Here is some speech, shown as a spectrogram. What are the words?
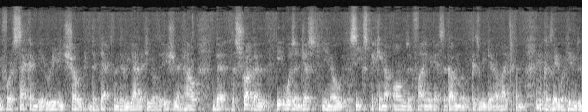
for a second it really showed the depth and the reality of the issue and how the the struggle it wasn't just you know Sikhs picking up arms and fighting against the government because we didn't like them hmm. because they were Hindu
